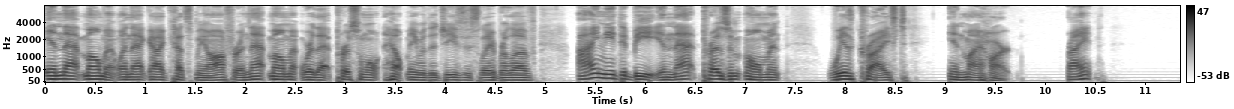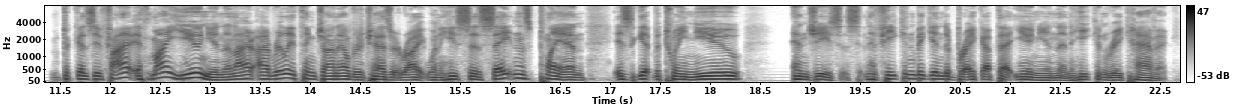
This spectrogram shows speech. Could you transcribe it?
in that moment when that guy cuts me off, or in that moment where that person won't help me with the Jesus labor love, I need to be in that present moment with Christ in my heart, right? Because if I if my union, and I, I really think John Eldredge has it right when he says Satan's plan is to get between you and Jesus. And if he can begin to break up that union, then he can wreak havoc.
